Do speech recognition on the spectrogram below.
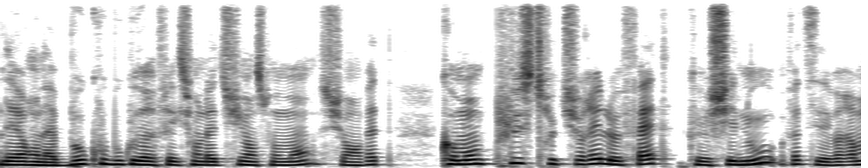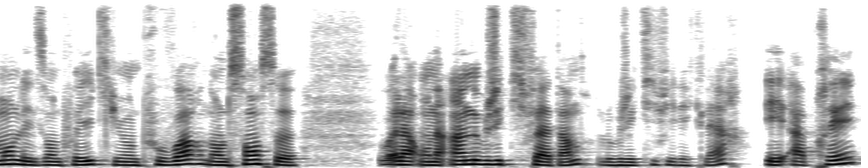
D'ailleurs, on a beaucoup, beaucoup de réflexions là-dessus en ce moment, sur en fait, comment plus structurer le fait que chez nous, en fait, c'est vraiment les employés qui ont le pouvoir dans le sens, euh, voilà, on a un objectif à atteindre, l'objectif il est clair, et après,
